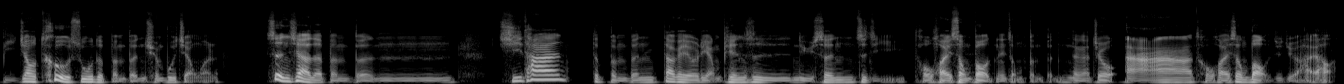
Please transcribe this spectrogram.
比较特殊的本本全部讲完了。剩下的本本，其他的本本大概有两篇是女生自己投怀送抱的那种本本，那个就啊投怀送抱，我就觉得还好。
